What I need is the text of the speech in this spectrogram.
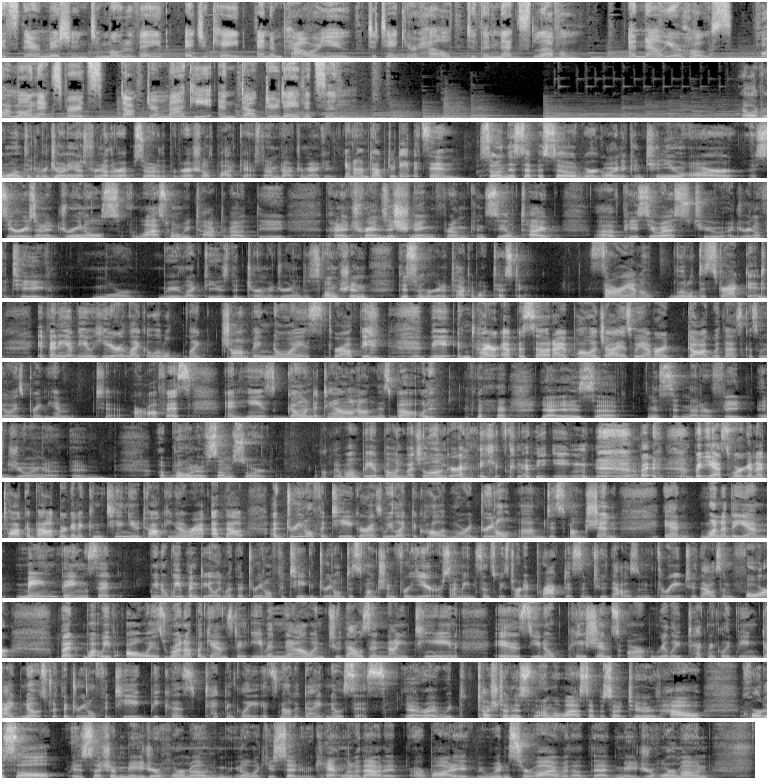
It's their mission to motivate, educate, and empower you to take your health to the next level. And now, your hosts, hormone experts, Dr. Mackey and Dr. Davidson. Hello, everyone. Thank you for joining us for another episode of the Progress Health Podcast. I'm Dr. Mackey. And I'm Dr. Davidson. So, in this episode, we're going to continue our series on adrenals. Last one, we talked about the kind of transitioning from concealed type of PCOS to adrenal fatigue. More, we like to use the term adrenal dysfunction. This one, we're going to talk about testing. Sorry, I'm a little distracted. If any of you hear like a little like chomping noise throughout the the entire episode, I apologize. We have our dog with us because we always bring him to our office, and he's going to town on this bone. yeah, he's, uh, sitting at our feet enjoying a, a a bone of some sort well, it won't be a bone much longer. I think it's going to be eaten. Yeah. But but yes, we're going to talk about we're going to continue talking around, about adrenal fatigue, or as we like to call it, more adrenal um, dysfunction. And one of the um, main things that you know, we've been dealing with adrenal fatigue, adrenal dysfunction for years. I mean, since we started practice in 2003, 2004. But what we've always run up against, and even now in 2019, is, you know, patients aren't really technically being diagnosed with adrenal fatigue because technically it's not a diagnosis. Yeah, right. We touched on this on the last episode too, is how cortisol is such a major hormone. You know, like you said, we can't live without it. Our body, we wouldn't survive without that major hormone.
